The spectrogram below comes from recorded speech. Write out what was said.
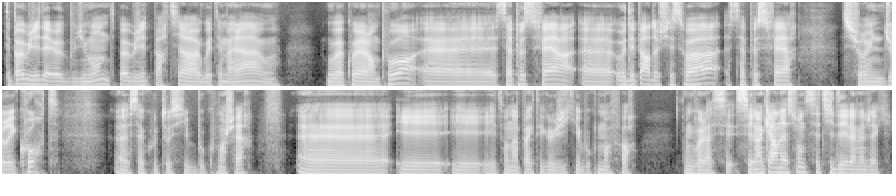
t'es pas obligé d'aller l'autre bout du monde, t'es pas obligé de partir à Guatemala ou, à Kuala Lumpur. Euh, ça peut se faire euh, au départ de chez soi, ça peut se faire sur une durée courte. euh, ça coûte aussi beaucoup moins cher et, ton impact écologique est beaucoup moins fort. Donc voilà, c'est l'incarnation de cette idée, la Magic.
